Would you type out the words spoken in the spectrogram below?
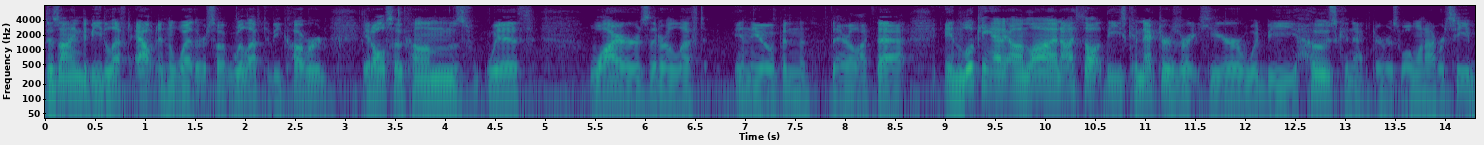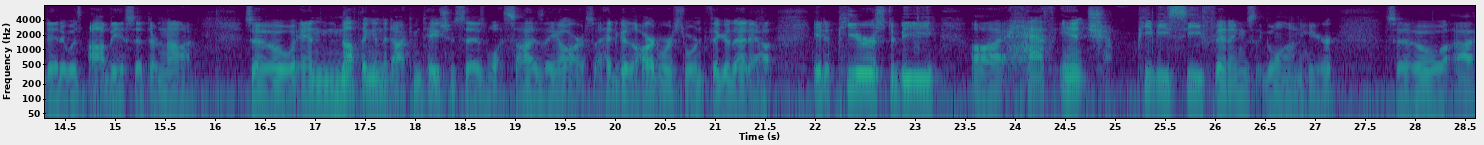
designed to be left out in the weather, so it will have to be covered. It also comes with wires that are left in the open there like that. In looking at it online, I thought these connectors right here would be hose connectors. Well, when I received it, it was obvious that they're not. So, and nothing in the documentation says what size they are. So I had to go to the hardware store and figure that out. It appears to be uh, half inch PVC fittings that go on here. So uh,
